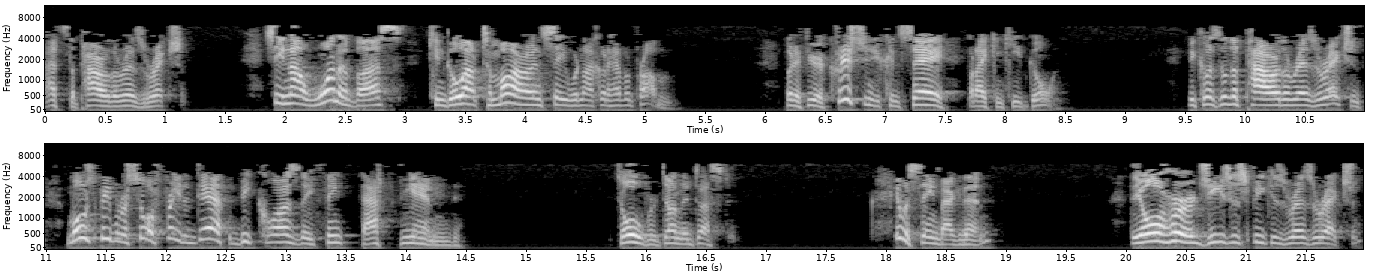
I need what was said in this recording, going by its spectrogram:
That's the power of the resurrection. See, not one of us can go out tomorrow and say we're not going to have a problem. But if you're a Christian, you can say, but I can keep going. Because of the power of the resurrection. Most people are so afraid of death because they think that's the end. It's over, done and dusted. It was same back then. They all heard Jesus speak his resurrection.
